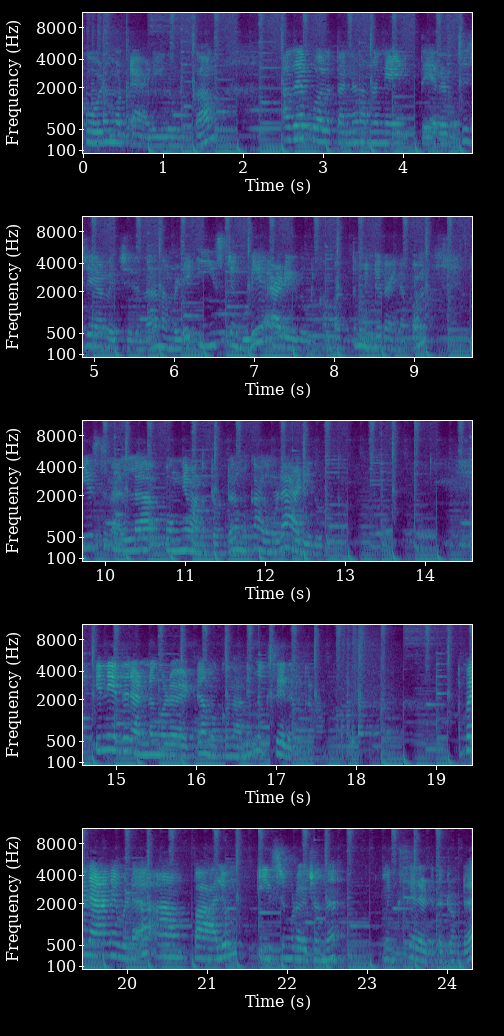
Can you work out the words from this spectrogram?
കോഴിമുട്ട ആഡ് ചെയ്ത് കൊടുക്കാം. അതേപോലെ തന്നെ നമ്മൾ നേരത്തെ ഇറച്ചി ചെയ്യാൻ വെച്ചിരുന്ന നമ്മുടെ ഈസ്റ്റും കൂടി ആഡ് ചെയ്ത് കൊടുക്കാം. പത്ത് മിനിറ്റ് കഴിഞ്ഞപ്പം ഈസ്റ്റ് നല്ല പൊങ്ങി വന്നിട്ടുണ്ട്. നമുക്ക് അതും കൂടെ ആഡ് ചെയ്ത് കൊടുക്കാം. ഇനി ഇത് രണ്ടും കൂടെ ആയിട്ട് നമുക്കൊന്ന് ആദ്യം മിക്സ് ചെയ്തെടുക്കണം. അപ്പം ഞാനിവിടെ ആ പാലും ഈസ്റ്റും കൂടെ വെച്ചൊന്ന് മിക്സ് ചെയ്തെടുത്തിട്ടുണ്ട്.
